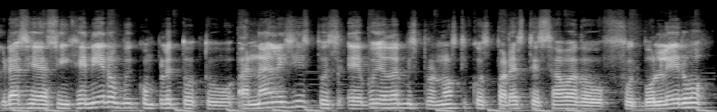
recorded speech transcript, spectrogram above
Gracias, ingeniero, muy completo tu análisis. Pues eh, voy a dar mis pronósticos para este sábado futbolero.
